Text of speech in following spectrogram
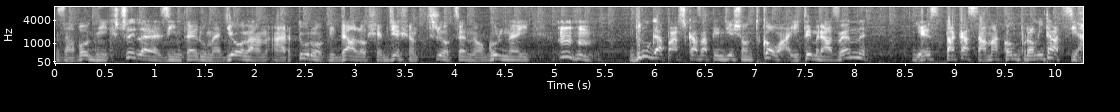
zawodnik Chile z Interu Mediolan, Arturo Vidal 83 oceny ogólnej. Mhm. Druga paczka za 50 koła i tym razem jest taka sama kompromitacja,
